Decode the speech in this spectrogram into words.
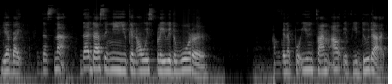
Yeah, but that's not, that doesn't mean you can always play with the water. I'm gonna put you in timeout if you do that.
